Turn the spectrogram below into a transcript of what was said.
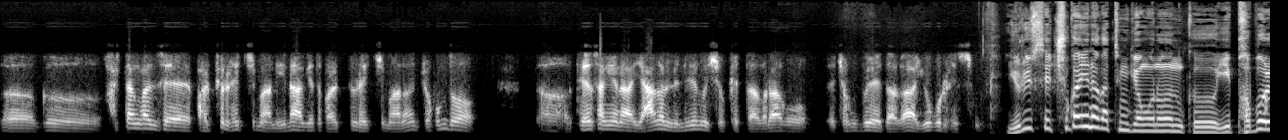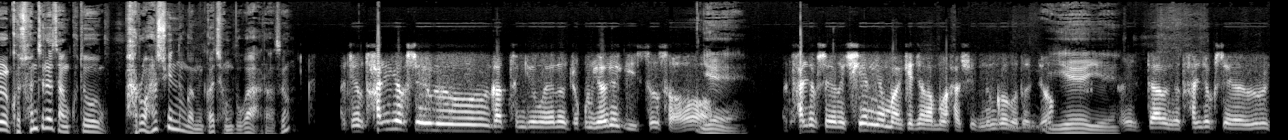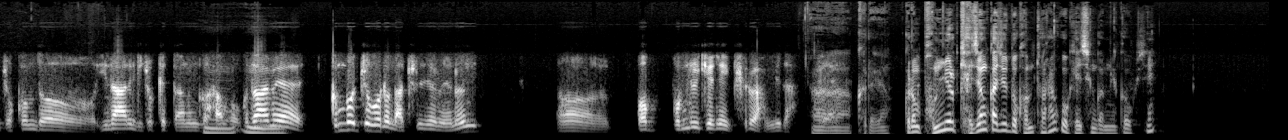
어 그 할당 관세 발표를 했지만 인하하겠다 발표를 했지만은 조금 더 어, 대상이나 양을 늘리는 것이 좋겠다 라고 정부에다가 요구를 했습니다. 유류세 추가 인하 같은 경우는 그 이 법을 그 손질하지 않고도 바로 할 수 있는 겁니까? 정부가 알아서? 지금 탄력세율 같은 경우에는 조금 여력이 있어서 예. 탄력세율은 시행령만 개정하면 할 수 있는 거거든요. 예, 예. 일단은 그 탄력세율을 조금 더 인하하는 게 좋겠다는 거 음, 하고 그 다음에 근본적으로 낮추려면은 어 법, 법률 개정이 필요합니다. 아, 그래요. 그럼 법률 개정까지도 검토를 하고 계신 겁니까, 혹시?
